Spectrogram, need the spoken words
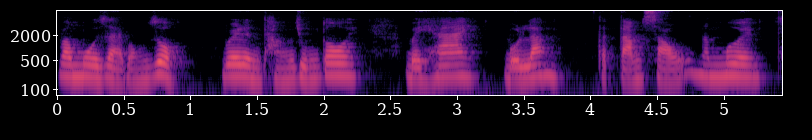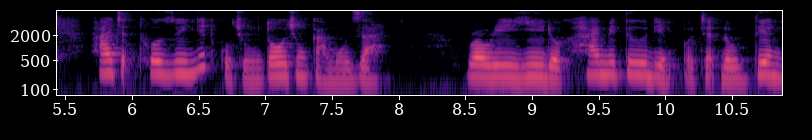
Vào mùa giải bóng rổ, Redden thắng chúng tôi 72, 45 và 86, 50, hai trận thua duy nhất của chúng tôi trong cả mùa giải. Rory ghi được 24 điểm ở trận đầu tiên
